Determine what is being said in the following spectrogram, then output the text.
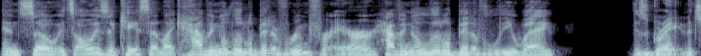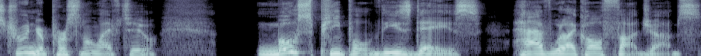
And so it's always a case that like having a little bit of room for error, having a little bit of leeway is great. And it's true in your personal life too. Most people these days have what I call thought jobs.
